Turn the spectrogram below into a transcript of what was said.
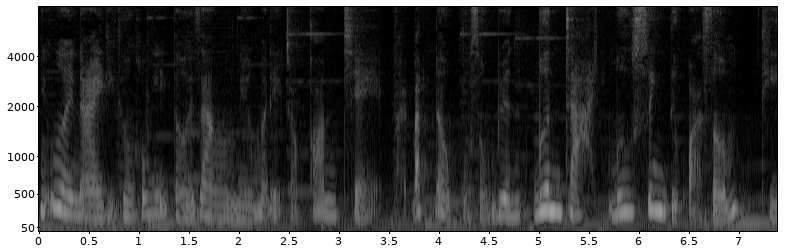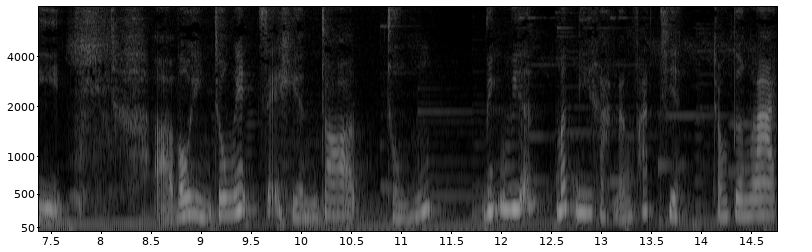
những người này thì thường không nghĩ tới rằng nếu mà để cho con trẻ phải bắt đầu cuộc sống bươn bươn trải mưu sinh từ quá sớm thì uh, vô hình chung ấy sẽ khiến cho chúng vĩnh viễn mất đi khả năng phát triển trong tương lai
